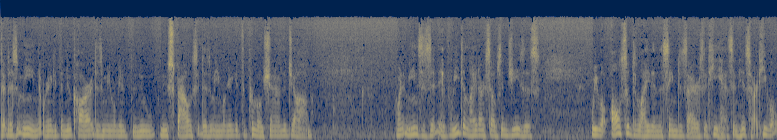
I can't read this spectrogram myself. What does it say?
That doesn't mean that we're going to get the new car. It doesn't mean we're going to get the new, new spouse. It doesn't mean we're going to get the promotion or the job. What it means is that if we delight ourselves in Jesus, we will also delight in the same desires that he has in his heart. He will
